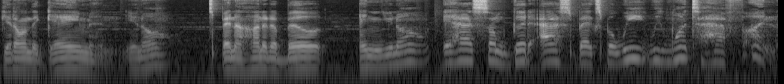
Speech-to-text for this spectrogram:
get on the game and, you know, spend a hundred a build. And you know, it has some good aspects, but we we want to have fun.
